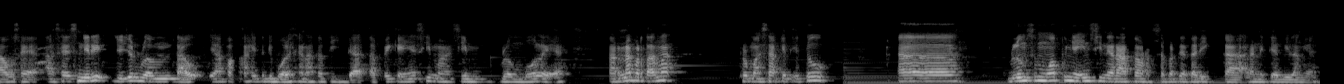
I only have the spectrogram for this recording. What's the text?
tahu saya ah, saya sendiri jujur belum tahu ya apakah itu dibolehkan atau tidak tapi kayaknya sih masih belum boleh ya. Karena pertama rumah sakit itu uh, belum semua punya insinerator seperti yang tadi Kak Ranitia bilang ya.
